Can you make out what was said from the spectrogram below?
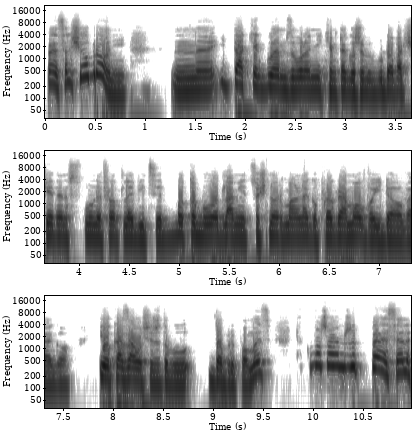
PSL się obroni. Mm, I tak jak byłem zwolennikiem tego, żeby budować jeden wspólny front lewicy, bo to było dla mnie coś normalnego, programowo-ideowego i okazało się, że to był dobry pomysł, tak uważałem, że PSL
